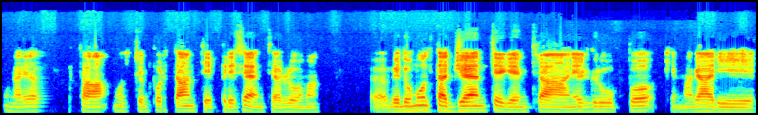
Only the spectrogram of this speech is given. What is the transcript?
una realtà molto importante e presente a Roma. Uh, vedo molta gente che entra nel gruppo che magari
